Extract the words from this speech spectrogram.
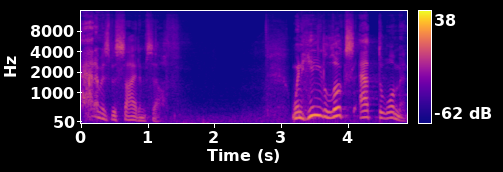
Adam is beside himself. When he looks at the woman,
